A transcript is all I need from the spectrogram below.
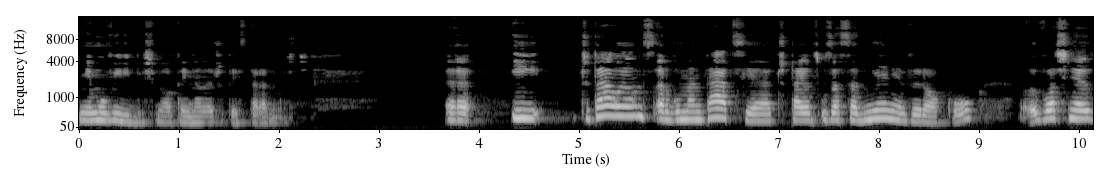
nie mówilibyśmy o tej należytej staranności. E, I czytając argumentację, czytając uzasadnienie wyroku, właśnie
